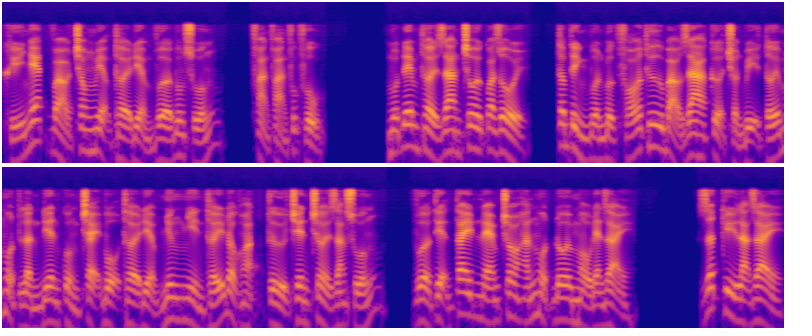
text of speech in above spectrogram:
khí nhét vào trong miệng thời điểm vừa buông xuống, phản phản phúc phục. Một đêm thời gian trôi qua rồi, tâm tình buồn bực Phó Thư Bảo ra cửa chuẩn bị tới một lần điên cuồng chạy bộ thời điểm nhưng nhìn thấy độc hoạt từ trên trời giáng xuống, vừa tiện tay ném cho hắn một đôi màu đen dày. Rất kỳ lạ dày,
